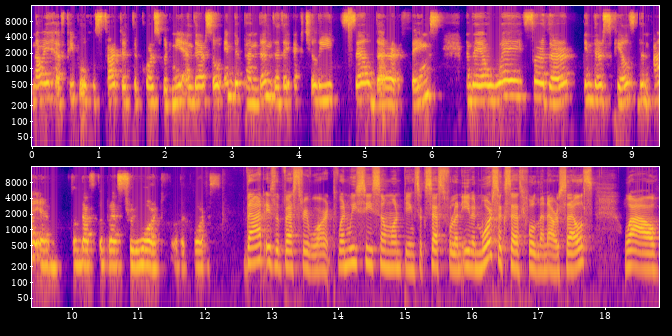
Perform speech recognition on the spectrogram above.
now I have people who started the course with me, and they are so independent that they actually sell their things, and they are way further in their skills than I am. So that's the best reward for the course. That is the best reward. When we see someone being successful and even more successful than ourselves, wow,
